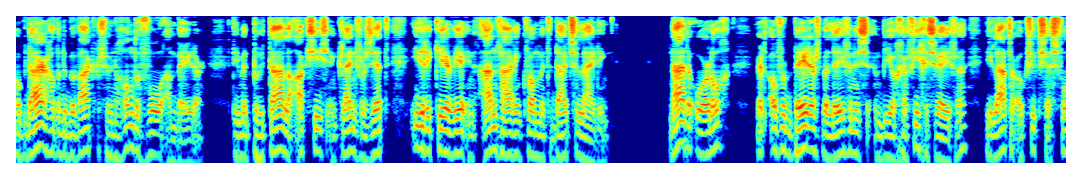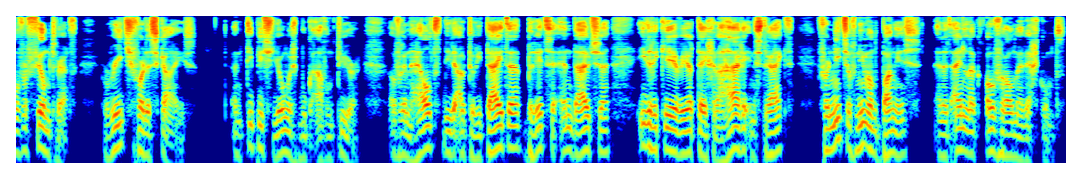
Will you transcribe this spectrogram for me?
Ook daar hadden de bewakers hun handen vol aan Beder, die met brutale acties en klein verzet iedere keer weer in aanvaring kwam met de Duitse leiding. Na de oorlog werd over Beders belevenissen een biografie geschreven die later ook succesvol verfilmd werd, Reach for the Skies. Een typisch jongensboekavontuur over een held die de autoriteiten, Britse en Duitse, iedere keer weer tegen de haren instrijkt, voor niets of niemand bang is en uiteindelijk overal mee wegkomt.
